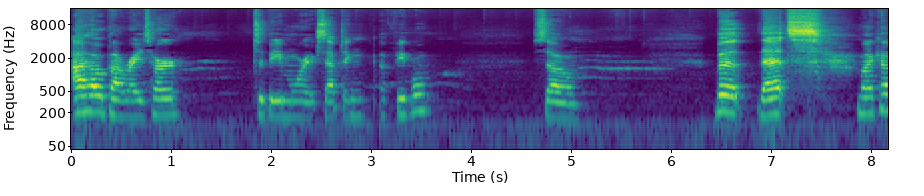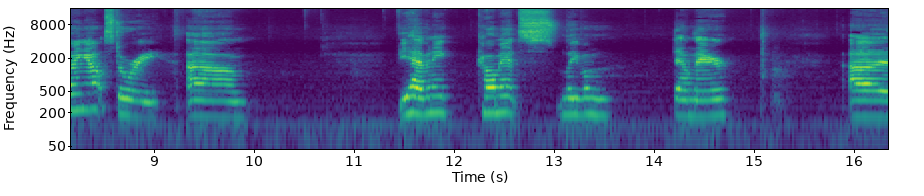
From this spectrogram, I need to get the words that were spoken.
I hope I raise her to be more accepting of people. So, but that's my coming out story. Um, if you have any comments, leave them down there. Uh,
